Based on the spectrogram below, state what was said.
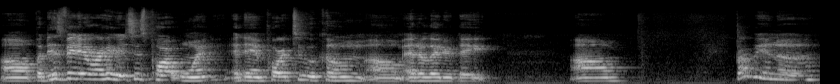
Um, but this video right here is just part one, and then part two will come um, at a later date. Um, probably in a,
